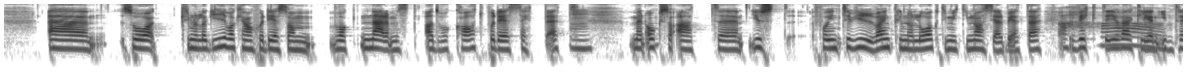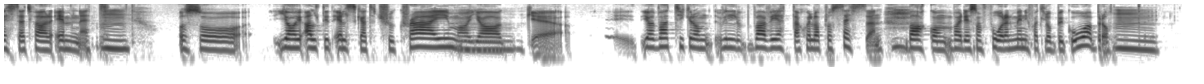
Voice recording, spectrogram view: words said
Eh, så kriminologi var kanske det som var närmst advokat på det sättet. Mm. Men också att eh, just få intervjua en kriminolog till mitt gymnasiearbete väckte ju verkligen intresset för ämnet. Mm. Och så, jag har ju alltid älskat true crime och jag eh, jag bara tycker om, vill bara veta själva processen bakom vad det är som får en människa till att begå brott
